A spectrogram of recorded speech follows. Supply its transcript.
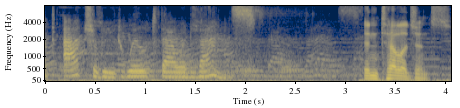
What attribute wilt thou advance? Intelligence.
